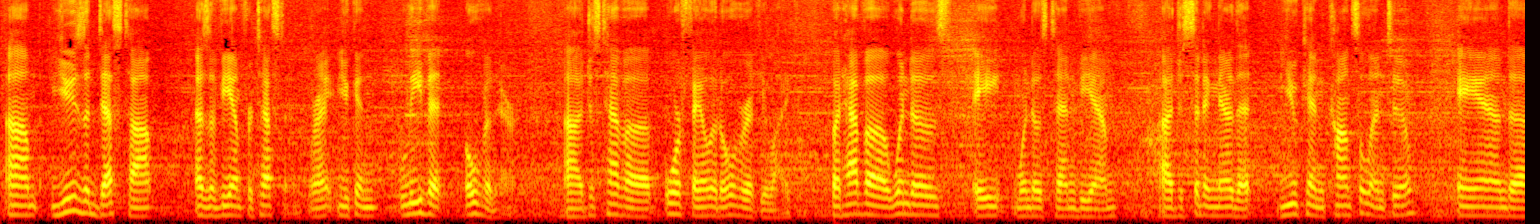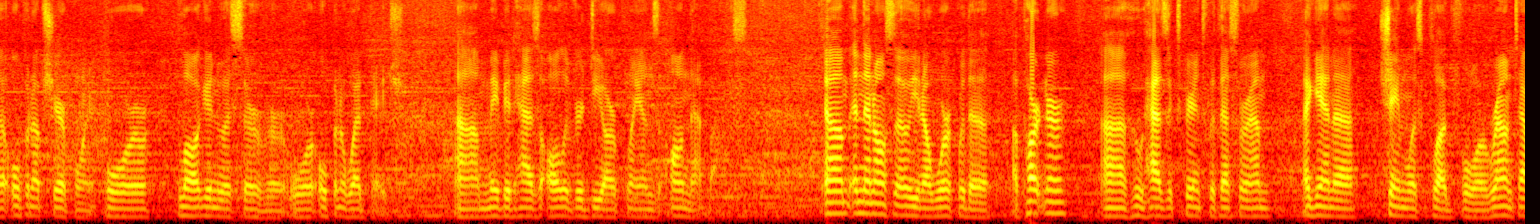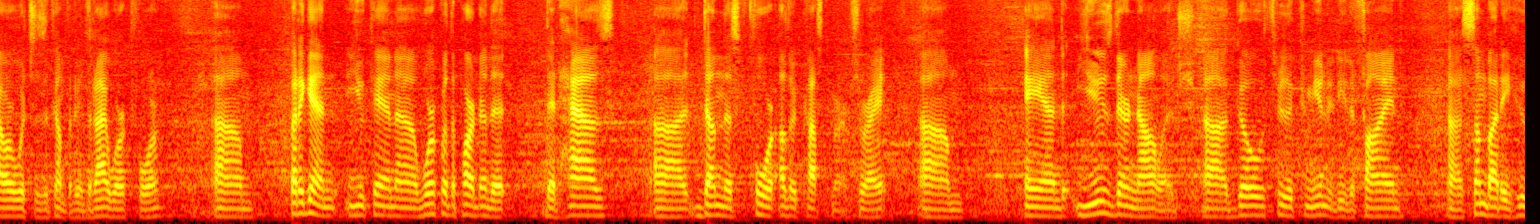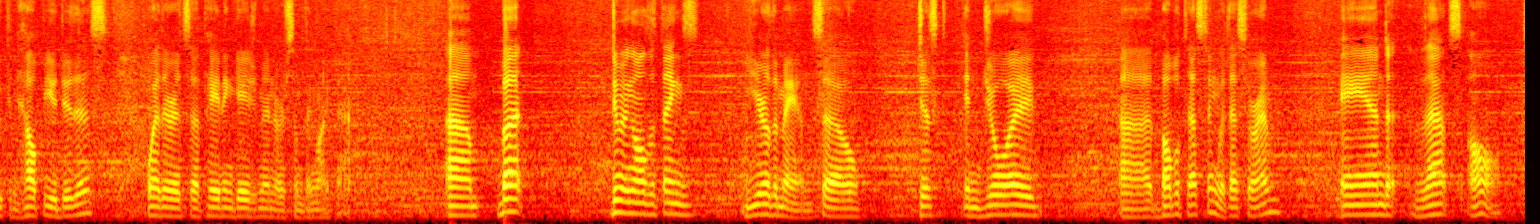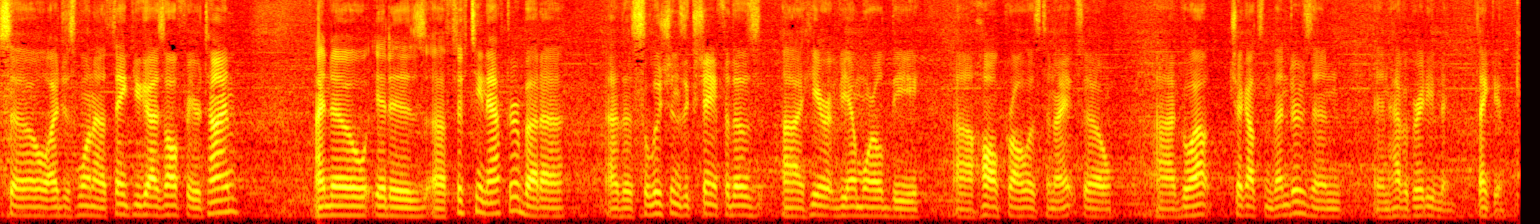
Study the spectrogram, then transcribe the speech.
um, use a desktop as a VM for testing, right? You can leave it over there. Uh, just have a, or fail it over if you like, but have a Windows 8, Windows 10 VM uh, just sitting there that you can console into and uh, open up SharePoint or log into a server or open a web page. Um, maybe it has all of your DR plans on that box. Um, and then also, you know, work with a, a partner uh, who has experience with SRM. Again, a shameless plug for RoundTower, which is a company that I work for. Um, but again, you can uh, work with a partner that, that has uh, done this for other customers, right? Um, and use their knowledge. Uh, go through the community to find uh, somebody who can help you do this, whether it's a paid engagement or something like that. Um, but doing all the things, you're the man. So just enjoy uh, bubble testing with SRM, and that's all. So I just want to thank you guys all for your time. I know it is uh, 15 after, but uh, uh, the Solutions Exchange for those here at VMworld, the uh, hall crawl is tonight. So uh, go out, check out some vendors, and, and have a great evening. Thank you.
